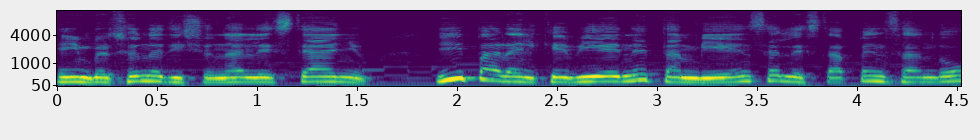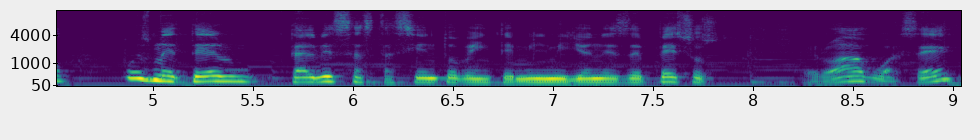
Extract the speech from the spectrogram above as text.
e inversión adicional este año. Y para el que viene también se le está pensando pues meter tal vez hasta 120 mil millones de pesos. Pero aguas, ¿eh?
